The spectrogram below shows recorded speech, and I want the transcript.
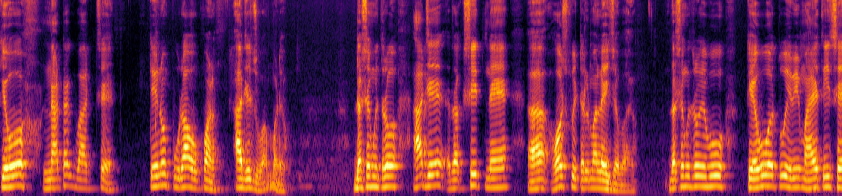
કેવો નાટકબાજ છે, તેનો પુરાવો પણ આજે જોવા મળ્યો. દર્શક મિત્રો, આજે રક્ષિતને હોસ્પિટલમાં લઈ જવાયો. દર્શક મિત્રો, એવું કહેવું હતું, એવી માહિતી છે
